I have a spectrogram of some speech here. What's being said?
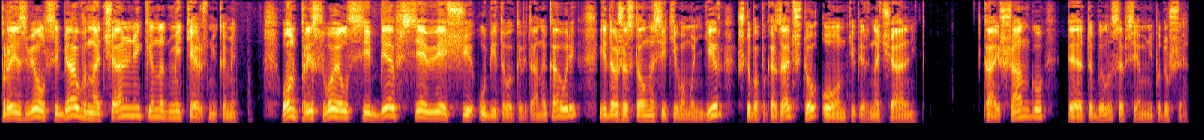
произвел себя в начальнике над мятежниками. Он присвоил себе все вещи убитого капитана Каури и даже стал носить его мундир, чтобы показать, что он теперь начальник. Кайшангу это было совсем не по душе.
